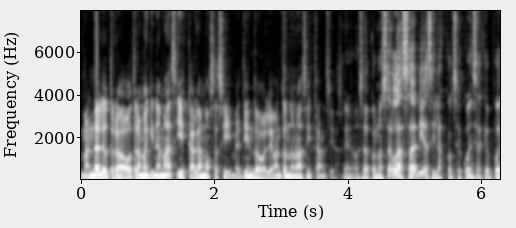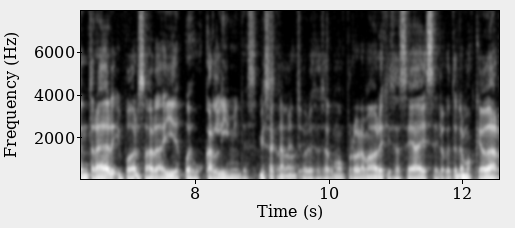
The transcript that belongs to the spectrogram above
mandarle otra, otra máquina más y escalamos así, metiendo, levantando nuevas instancias. Sí, O sea, conocer las áreas y las consecuencias que pueden traer y poder saber de ahí después buscar límites. Exactamente. Sobre eso. O sea, como programadores quizás sea ese lo que tenemos que ver.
